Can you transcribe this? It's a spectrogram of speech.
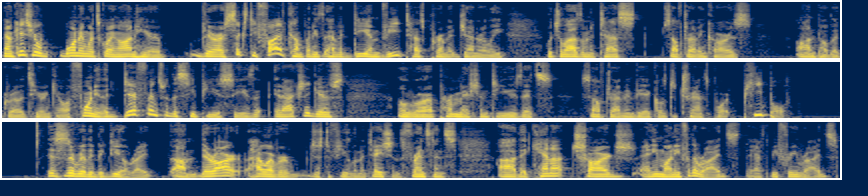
Now, in case you're wondering what's going on here, there are 65 companies that have a DMV test permit generally, which allows them to test self driving cars on public roads here in California. The difference with the CPUC is that it actually gives Aurora permission to use its self driving vehicles to transport people. This is a really big deal, right? Um, there are, however, just a few limitations. For instance, uh, they cannot charge any money for the rides, they have to be free rides.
